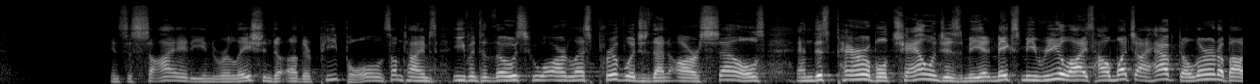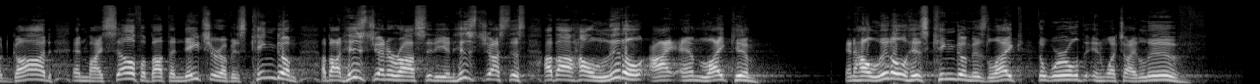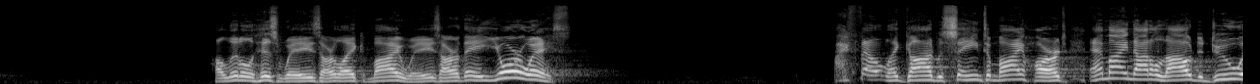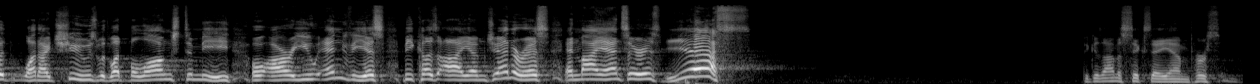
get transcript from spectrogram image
in society in relation to other people, sometimes even to those who are less privileged than ourselves. And this parable challenges me. It makes me realize how much I have to learn about God and myself, about the nature of His kingdom, about His generosity and His justice, about how little I am like Him, and how little His kingdom is like the world in which I live. How little His ways are like my ways. Are they your ways? I felt like God was saying to my heart, Am I not allowed to do with what I choose with what belongs to me? Or are you envious because I am generous? And my answer is yes. Because I'm a 6 a.m. person.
